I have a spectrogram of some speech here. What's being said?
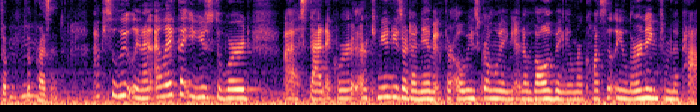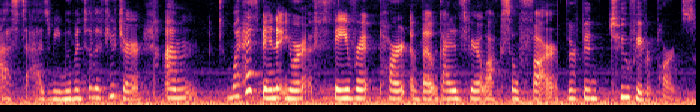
the, the Mhm. present. Absolutely, and I, I like that you used the word uh, static. Where our communities are dynamic; they're always growing and evolving, and we're constantly learning from the past as we move into the future. Um, what has been your favorite part about guided spirit Walk so far? There have been two favorite parts.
